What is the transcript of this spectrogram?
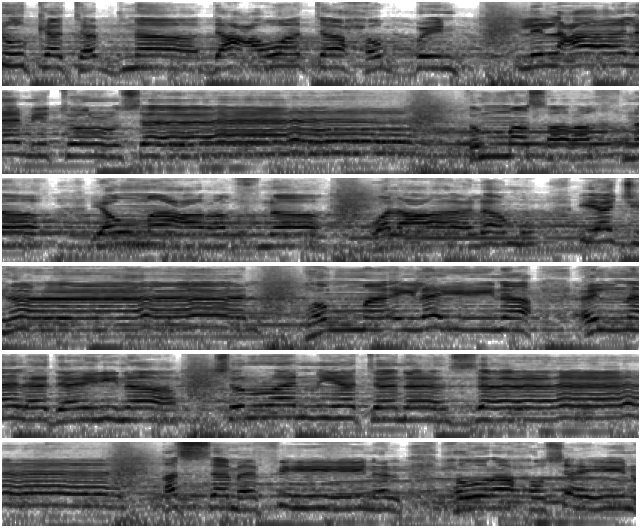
نحن كتبنا دعوة حب للعالم ترسل. ثم صرخنا يوم عرفنا والعالم يجهل. هم إلينا إن لدينا سرا يتنزل. قسم فينا الحور حسين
